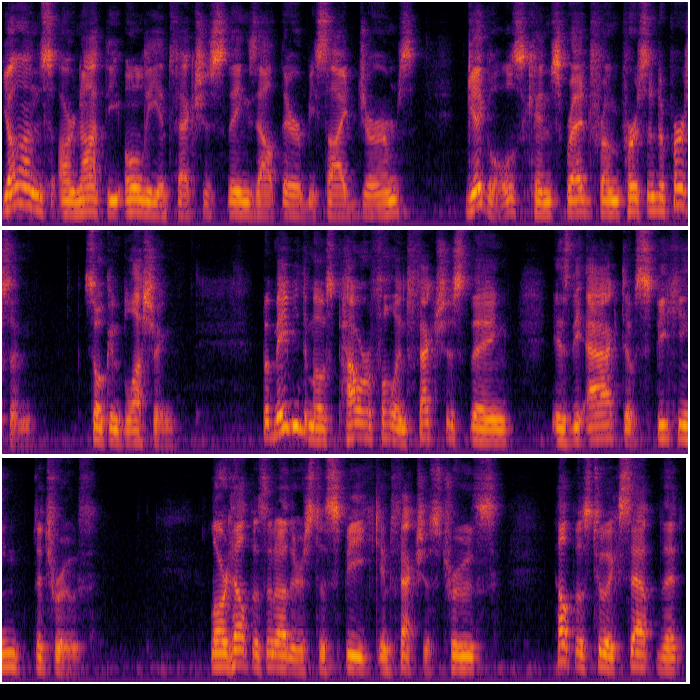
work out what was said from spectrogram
Yawns are not the only infectious things out there beside germs. Giggles can spread from person to person. So can blushing. But maybe the most powerful infectious thing is the act of speaking the truth. Lord, help us and others to speak infectious truths help us to accept that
